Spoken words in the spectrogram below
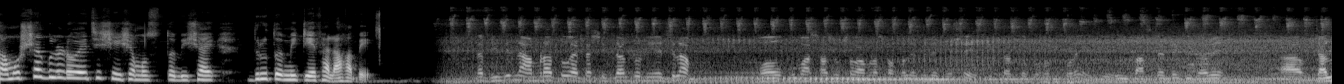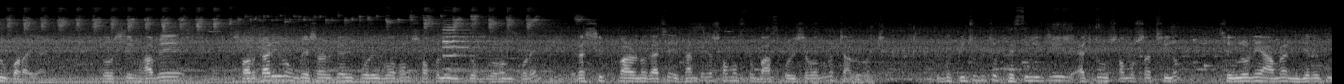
সমস্যাগুলো রয়েছে সেই সমস্ত বিষয় দ্রুত মিটিয়ে ফেলা হবে। না, বিভিন্ন আমরা তো একটা সিদ্ধান্ত নিয়েছিলাম। মহকুমা শাসক আমরা সকলে মিলে বসে সিদ্ধান্ত গ্রহণ করে যে এই বাস স্ট্যান্ডে কীভাবে চালু করা যায়। তো সেভাবে সরকারি এবং বেসরকারি পরিবহন সকলেই উদ্যোগ গ্রহণ করে এটা শিফট করানো গেছে। এখান থেকে সমস্ত বাস পরিষেবাগুলো চালু হচ্ছে। কিন্তু কিছু কিছু ফেসিলিটির একটু সমস্যা ছিল, সেগুলো নিয়ে আমরা নিজেরা একটু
